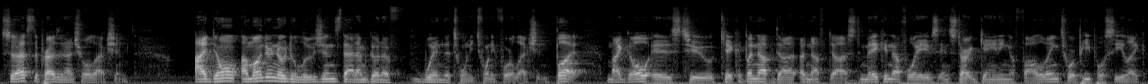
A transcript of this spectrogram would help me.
So that's the presidential election. I don't. I'm under no delusions that I'm going to win the 2024 election. But my goal is to kick up enough du- enough dust, make enough waves, and start gaining a following to where people see like,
